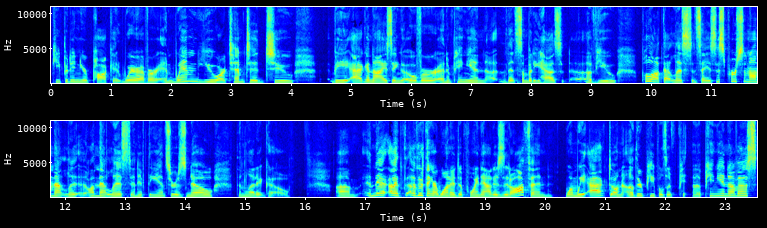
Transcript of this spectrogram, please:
Keep it in your pocket, wherever. And when you are tempted to be agonizing over an opinion uh, that somebody has of you, pull out that list and say, "Is this person on that li- on that list?" And if the answer is no, then let it go. Um, and the, uh, the other thing I wanted to point out is that often when we act on other people's op- opinion of us,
